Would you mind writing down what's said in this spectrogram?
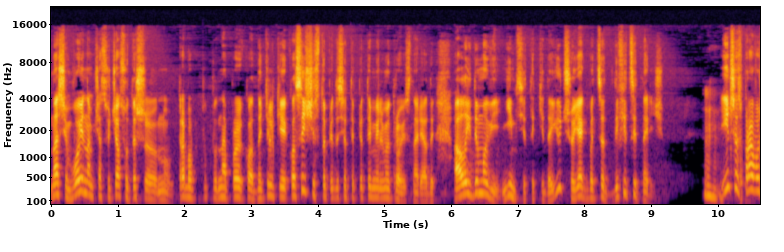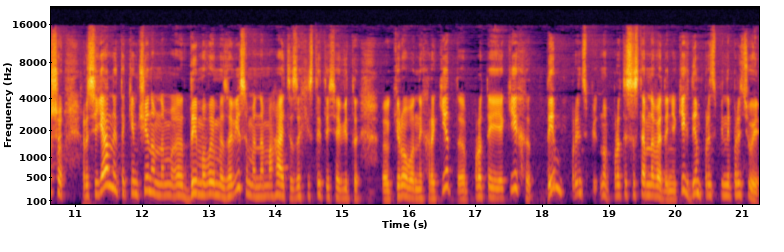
нашим воїнам час від часу теж ну треба, наприклад, не тільки класичні 155 мм снаряди, але й димові. Німці такі дають, що якби це дефіцитна річ. Інша справа, що росіяни таким чином нам- димовими завісами намагаються захиститися від е, керованих ракет, е, проти яких дим, в принципі, ну проти систем наведення, яких дим, в принципі, не працює.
